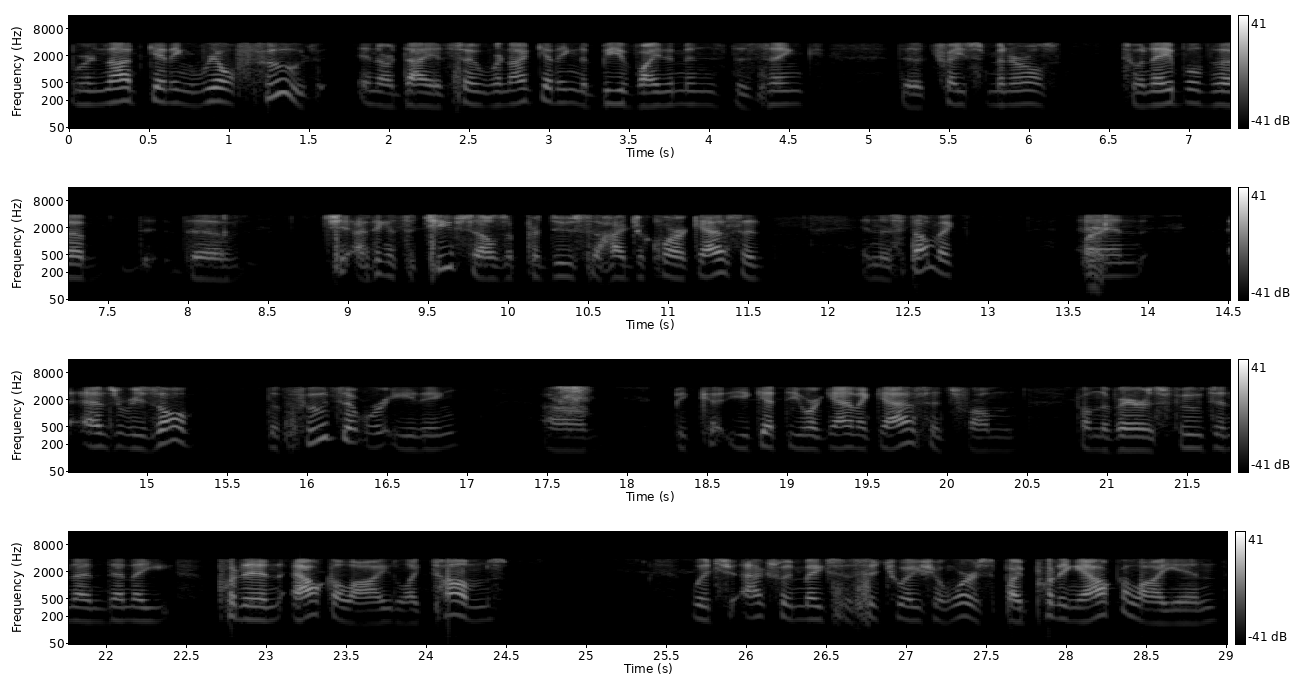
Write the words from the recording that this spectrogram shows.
we're not getting real food in our diet. So we're not getting the B vitamins, the zinc, the trace minerals to enable the the I think it's the chief cells that produce the hydrochloric acid in the stomach, right. and as a result, the foods that we're eating, um, because you get the organic acids from from the various foods, and then then they put in alkali like Tums, which actually makes the situation worse by putting alkali in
